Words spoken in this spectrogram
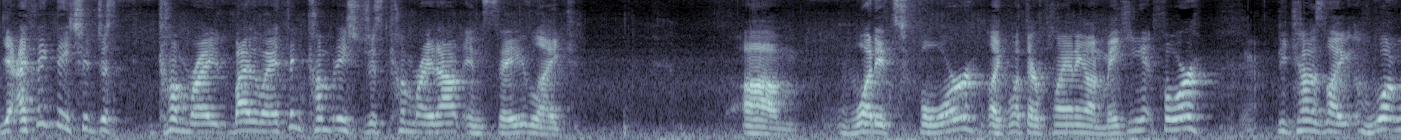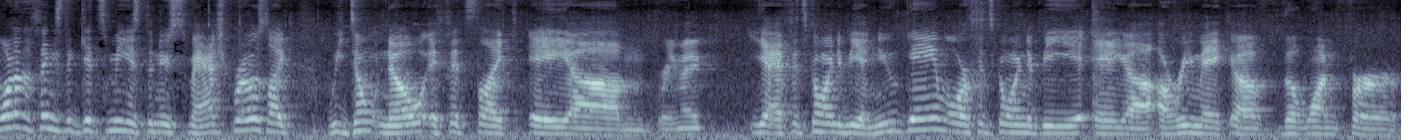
Yeah, I think they should just come right. By the way, I think companies should just come right out and say like, um, what it's for, like what they're planning on making it for. Yeah. Because like one one of the things that gets me is the new Smash Bros. Like we don't know if it's like a um, Remake. yeah, if it's going to be a new game or if it's going to be a uh, a remake of the one for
